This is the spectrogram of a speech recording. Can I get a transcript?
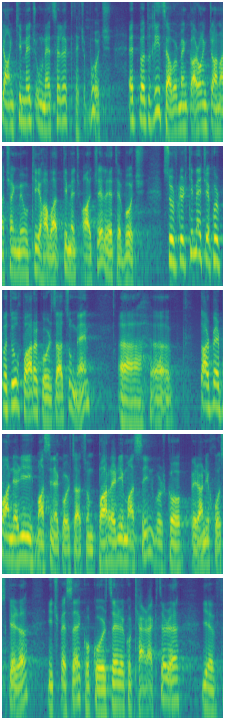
կյանքի մեջ ունեցել է թե ոչ այդ պտղից է որ մենք կարող ենք ճանաչենք մեուքի հավատքի մեջ աճել է թե ոչ Սուրբ գրքի մեջ երբ որ պտուղ բառը գործածում է տարբեր բաների մասին է գործածում, բառերի մասին, որ քո բերանի խոսքերը ինչպես է, քո գործերը, քո character-ը եւ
